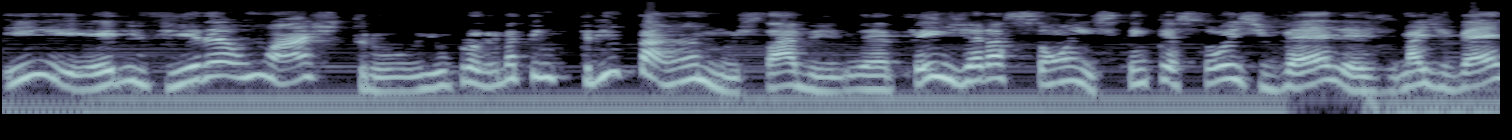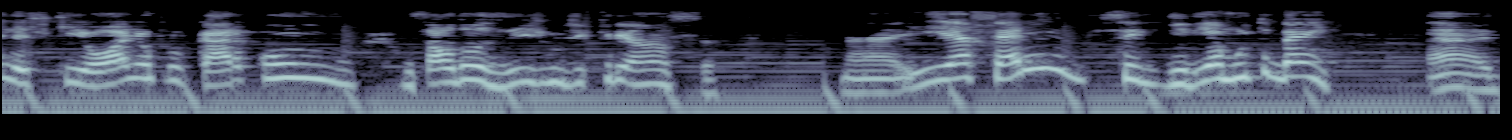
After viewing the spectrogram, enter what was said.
E ele vira um astro. E o programa tem 30 anos, sabe? É, fez gerações. Tem pessoas velhas, mais velhas, que olham pro cara com um saudosismo de criança. Né? E a série seguiria muito bem. Né?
